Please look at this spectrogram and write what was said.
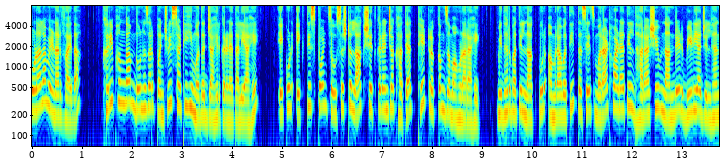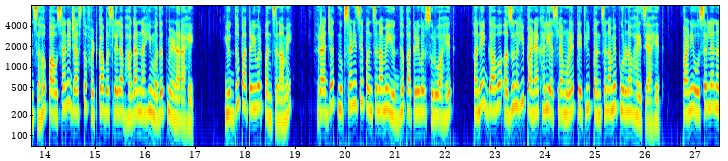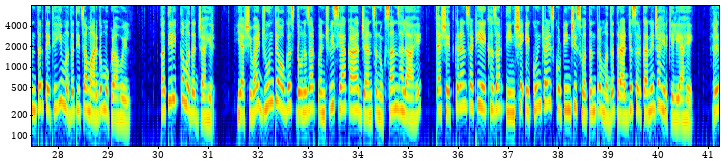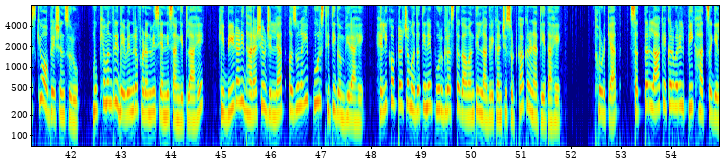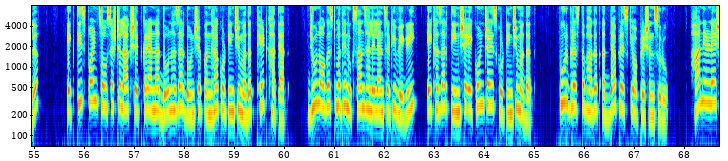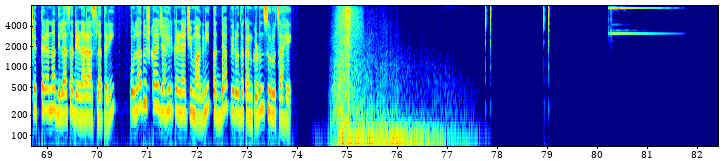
कोणाला मिळणार फायदा? खरीप हंगाम दोन हजार पंचवीससाठी ही मदत जाहीर करण्यात आली आहे. एकूण एकतीस पॉईंट चौसष्ट लाख शेतकऱ्यांच्या खात्यात थेट रक्कम जमा होणार आहे. विदर्भातील नागपूर अमरावती तसेच मराठवाड्यातील धाराशिव नांदेड बीड या जिल्ह्यांसह पावसाने जास्त फटका बसलेल्या भागांनाही मदत मिळणार आहे. युद्ध पातळीवर पंचनामे? राज्यात नुकसानीचे पंचनामे युद्ध पातळीवर सुरू आहेत. अनेक गावं अजूनही पाण्याखाली असल्यामुळे तेथील पंचनामे पूर्ण व्हायचे आहेत. पाणी ओसरल्यानंतर तेथेही मदतीचा मार्ग मोकळा होईल. अतिरिक्त मदत जाहीर. याशिवाय जून ते ऑगस्ट दोन हजार पंचवीस या काळात ज्यांचं नुकसान झालं आहे त्या शेतकऱ्यांसाठी एक हजार तीनशे एकोणचाळीस कोटींची स्वतंत्र मदत राज्य सरकारने जाहीर केली आहे. रेस्क्यू ऑपरेशन सुरू. मुख्यमंत्री देवेंद्र फडणवीस यांनी सांगितलं आहे की बीड आणि धाराशिव जिल्ह्यात अजूनही पूर स्थिती गंभीर आहे. हेलिकॉप्टरच्या मदतीने पूरग्रस्त गावांतील नागरिकांची सुटका करण्यात येत आहे. थोडक्यात सत्तर लाख एकरवरील पीक हातचं गेलं एकतीस पॉईंट चौसष्ट लाख शेतकऱ्यांना दोन हजार दोनशे पंधरा कोटींची मदत थेट खात्यात. जून ऑगस्टमध्ये नुकसान झालेल्यांसाठी वेगळी एक हजार तीनशे एकोणचाळीस कोटींची मदत. पूरग्रस्त भागात अद्याप रेस्क्यू ऑपरेशन सुरू. हा निर्णय शेतकऱ्यांना दिलासा देणारा असला तरी ओला दुष्काळ जाहीर करण्याची मागणी अद्याप विरोधकांकडून सुरूच आहे.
